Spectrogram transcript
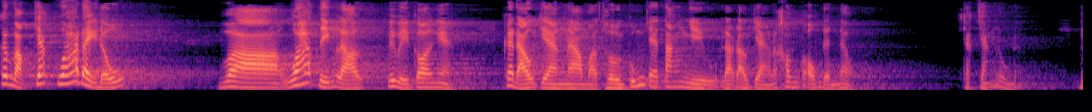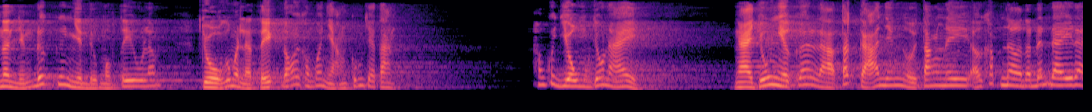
cái vật chất quá đầy đủ và quá tiện lợi. Quý vị coi nghe cái đạo tràng nào mà thường cúng chay tăng nhiều là đạo tràng nó không có ổn định đâu. Chắc chắn luôn đó. Nên những đức nhìn được mục tiêu lắm. Chùa của mình là tuyệt đối không có nhận cúng chay tăng. Không có dùng chỗ này. Ngày chủ nhật á, là tất cả những người tăng ni ở khắp nơi ta đến đây đó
